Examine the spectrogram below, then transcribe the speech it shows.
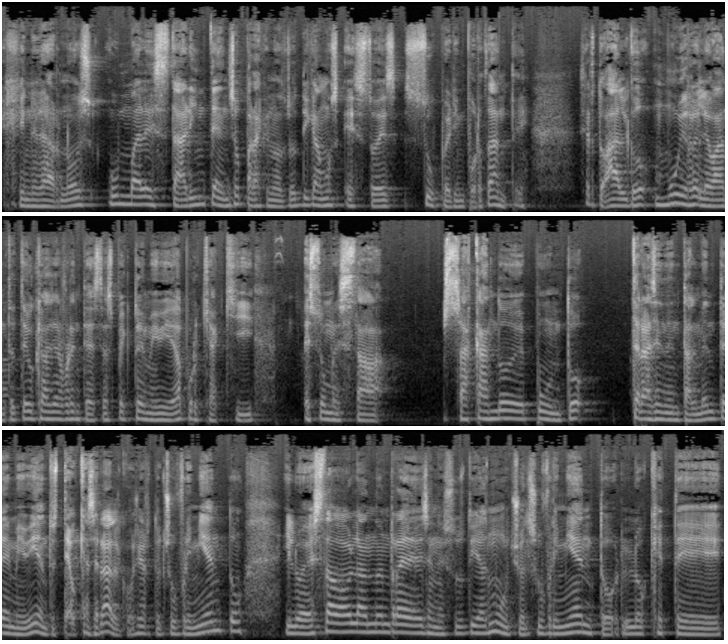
generarnos un malestar intenso para que nosotros digamos esto es súper importante, ¿cierto? Algo muy relevante tengo que hacer frente a este aspecto de mi vida porque aquí esto me está sacando de punto trascendentalmente de mi vida, entonces tengo que hacer algo, ¿cierto? El sufrimiento, y lo he estado hablando en redes en estos días mucho, el sufrimiento, lo que te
